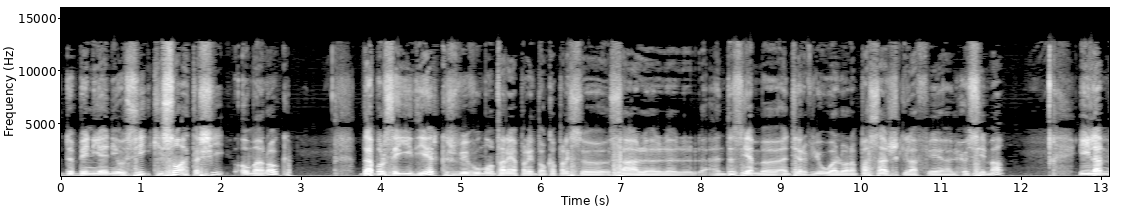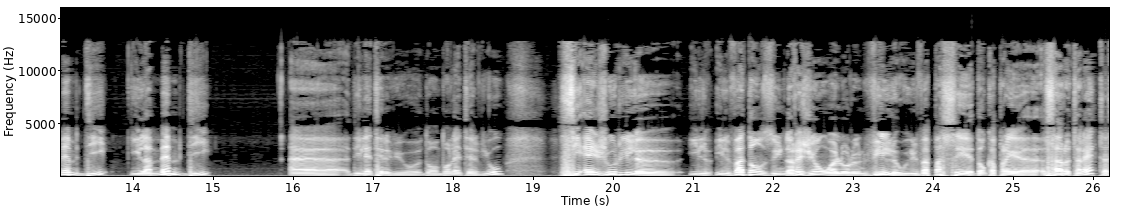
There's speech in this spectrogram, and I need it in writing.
de Benyani aussi qui sont attachés au Maroc. D'abord, c'est Yidir, que je vais vous montrer après. Un deuxième euh, interview, ou alors un passage qu'il a fait à Al-Husseima. Il a même dit, il a même dit, euh, dans, l'interview, si un jour il, euh, il, va dans une région ou alors une ville où il va passer, donc après sa retraite,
